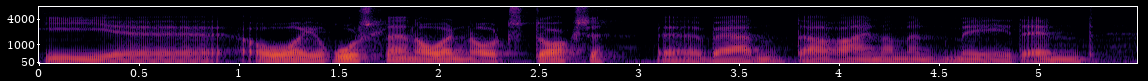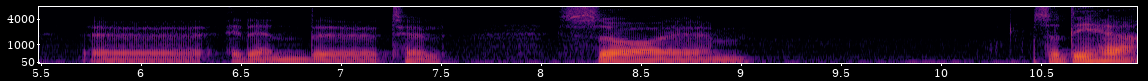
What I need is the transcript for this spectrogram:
i øh, over i Rusland, over den ortodoxe øh, verden, der regner man med et andet, øh, et andet øh, tal. Så, øh, så det her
